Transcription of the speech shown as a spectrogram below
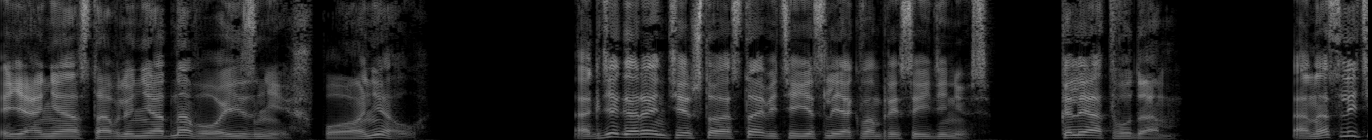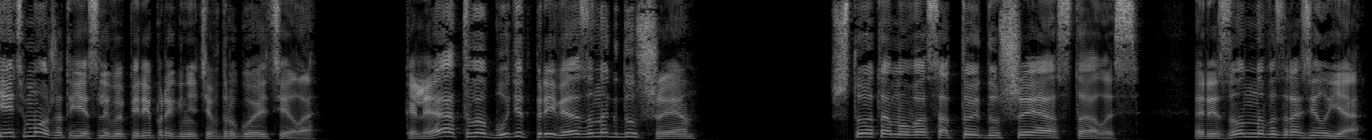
Я не оставлю ни одного из них, понял? А где гарантия, что оставите, если я к вам присоединюсь? Клятву дам. Она слететь может, если вы перепрыгнете в другое тело. Клятва будет привязана к душе. Что там у вас от той души осталось? Резонно возразил я.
